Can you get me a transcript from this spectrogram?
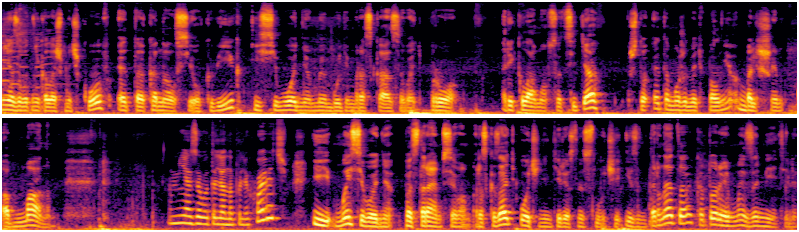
меня зовут Николай Шмачков, это канал SEO Quick, и сегодня мы будем рассказывать про рекламу в соцсетях, что это может быть вполне большим обманом. Меня зовут Алена Полюхович. И мы сегодня постараемся вам рассказать очень интересный случай из интернета, который мы заметили.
